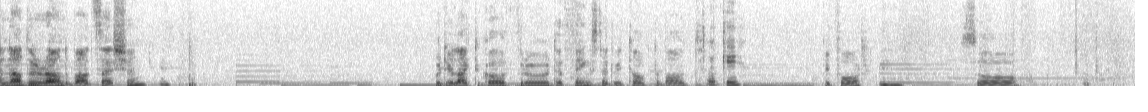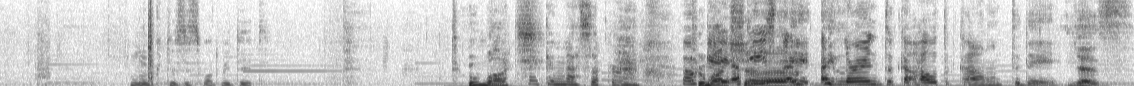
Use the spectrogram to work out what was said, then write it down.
another roundabout session. Would you like to go through the things that we talked about Okay. before? Mhm. So, look, this is what we did. Too much. Like a massacre. Okay, much, at least uh, I, I learned to ca- how to count today. Yes,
